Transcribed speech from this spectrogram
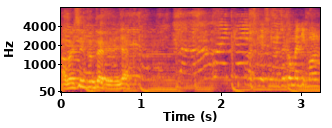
A ver si tú te ríes, Jack. Es que si no se come limón.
